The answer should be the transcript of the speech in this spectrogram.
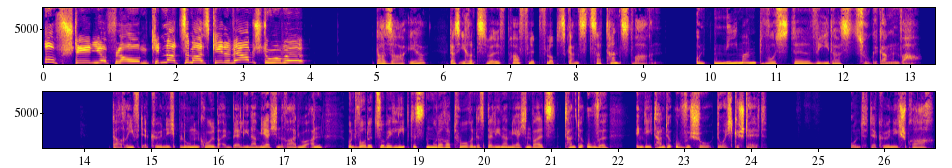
Aufstehen, ihr Pflaumen! Kinderzimmer ist keine Wärmstube! Da sah er, dass ihre zwölf Paar Flipflops ganz zertanzt waren. Und niemand wusste, wie das zugegangen war. Da rief der König Blumenkohl beim Berliner Märchenradio an und wurde zur beliebtesten Moderatorin des Berliner Märchenwalds, Tante Uwe, in die Tante Uwe Show durchgestellt. Und der König sprach,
